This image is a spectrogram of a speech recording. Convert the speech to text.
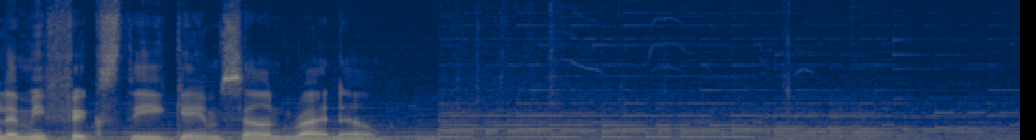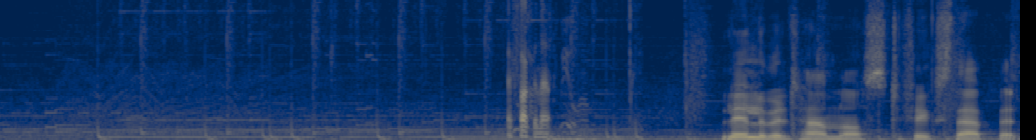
Let me fix the game sound right now. Little bit of time lost to fix that, but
